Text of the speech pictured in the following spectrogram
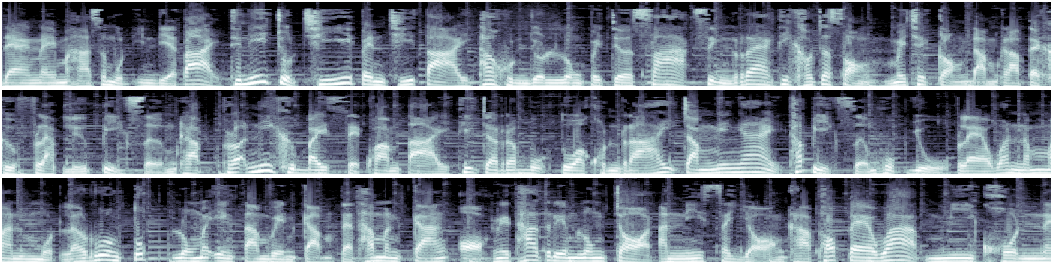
แดงในมหาสมุทรอินเดียใต้ ทีนี้จุดชี้เป็นชี้ตาย ถ้าหุ่นยนต์ลงไปเจอซาก สิ่งแรกที่เขาจะส่อง ไม่ใช่กล่องดำครับ แต่คือแฟลปหรือปีกเสริมครับ เพราะนี่คือใบเสร็จความตายที่จะระบุตัวคนร้ายจำง่าย ๆ ถ้าปีกเสริมหุบอยู่ แปลว่าน้ำมันหมดแล้วร่วงตุ๊บลงมาเองตามเวรกรรม แต่ถ้ามันกลางออกในท่าเตรียมลงจอดอันนี้สยองครับ เพราะแปลว่ามีคนใน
